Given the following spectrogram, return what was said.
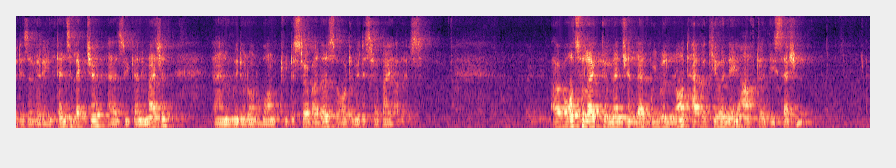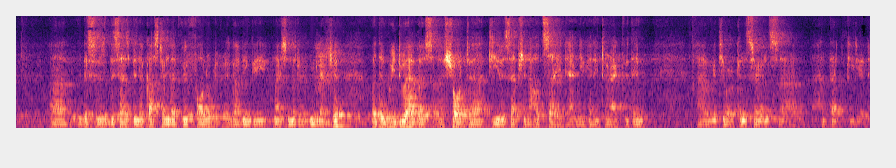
it is a very intense lecture, as you can imagine, and we do not want to disturb others or to be disturbed by others. I would also like to mention that we will not have a Q&A after the session. Uh, this, is, this has been the custom that we've followed regarding the National lecture, but we do have a, a short uh, tea reception outside and you can interact with him uh, with your concerns uh, at that period.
